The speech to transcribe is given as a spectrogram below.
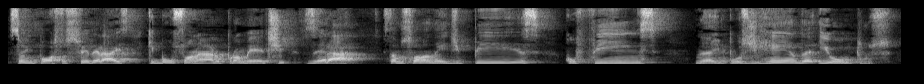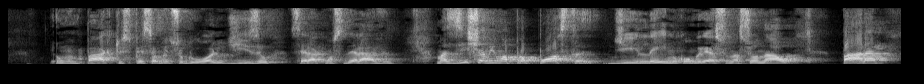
são impostos federais que Bolsonaro promete zerar. Estamos falando aí de PIS, COFINS, né, imposto de renda e outros. O impacto, especialmente sobre o óleo diesel, será considerável. Mas existe também uma proposta de lei no Congresso Nacional para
